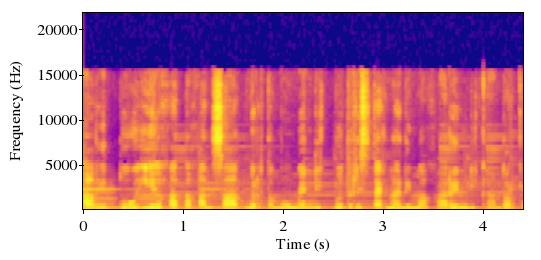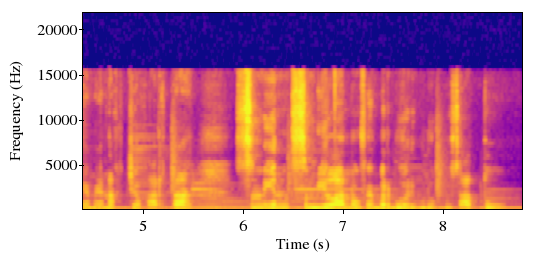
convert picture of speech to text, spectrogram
Hal itu ia katakan saat bertemu Mendikbud Ristek Nadiem Makarin di kantor Kemenak Jakarta, Senin 9 November 2021.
